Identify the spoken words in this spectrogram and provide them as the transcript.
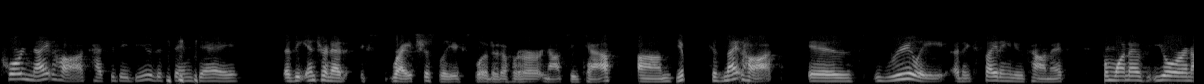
Poor Nighthawk had to debut the same day that the internet ex- righteously exploded over her Nazi cap. Um, Yep. Because Nighthawk is really an exciting new comic from one of your and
